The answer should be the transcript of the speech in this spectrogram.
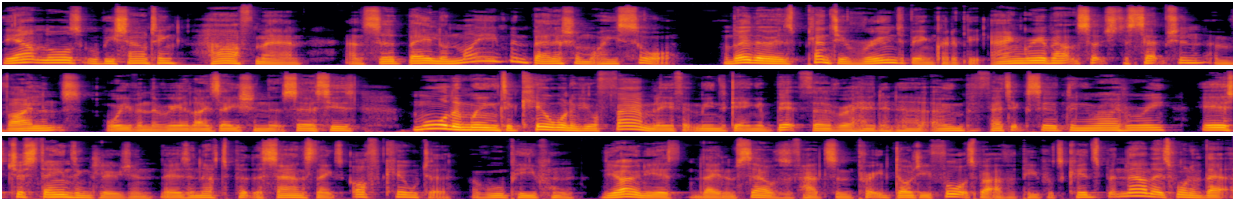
The outlaws will be shouting, half man, and Sir Balon might even embellish on what he saw. Although there is plenty of room to be incredibly angry about such deception and violence, or even the realization that Cersei is more than willing to kill one of your family if it means getting a bit further ahead in her own pathetic sibling rivalry, is Trystane's inclusion. There is enough to put the Sand Snakes off kilter, of all people. The only is they themselves have had some pretty dodgy thoughts about other people's kids, but now that it's one of their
